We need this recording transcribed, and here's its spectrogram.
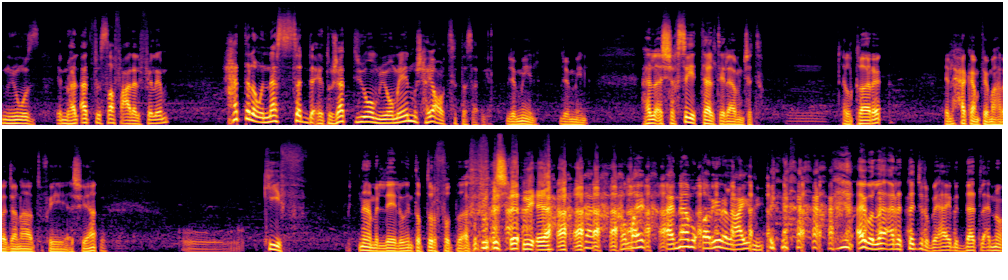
news إنه هالقد في صف على الفيلم حتى لو الناس صدقت وجت يوم يومين مش هيقعد ست اسابيع جميل جميل. هلأ الشخصية الثالثة لامجد القارئ. الحكم في مهرجانات وفي أشياء. كيف بتنام الليل وأنت بترفض مشاريع؟ والله أنام قرير العيني. اي والله أنا التجربة هاي بالذات لأنه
